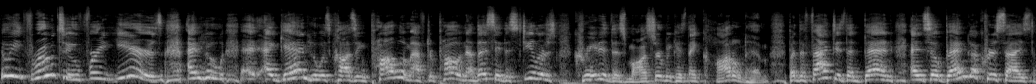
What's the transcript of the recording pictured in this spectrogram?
who he threw to for years and who again, who was causing problem after problem. Now they say the Steelers created this monster because they coddled him, but the fact is that Ben, and so Ben got criticized,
